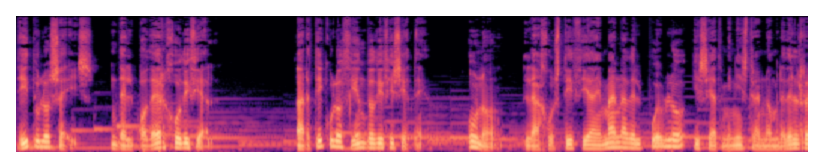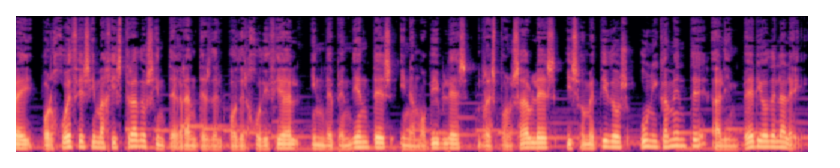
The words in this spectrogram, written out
Título 6. Del Poder Judicial. Artículo 117. 1. La justicia emana del pueblo y se administra en nombre del rey por jueces y magistrados integrantes del Poder Judicial, independientes, inamovibles, responsables y sometidos únicamente al imperio de la ley.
